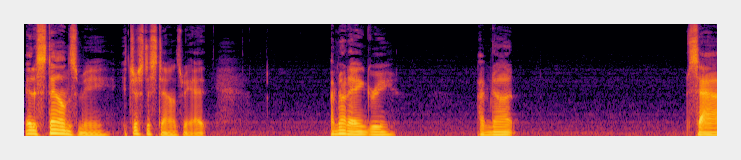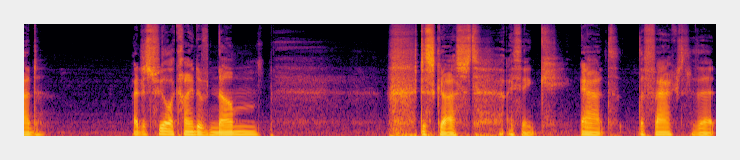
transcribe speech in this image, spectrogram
it astounds me. It just astounds me. I, I'm not angry. I'm not sad. I just feel a kind of numb disgust, I think, at the fact that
